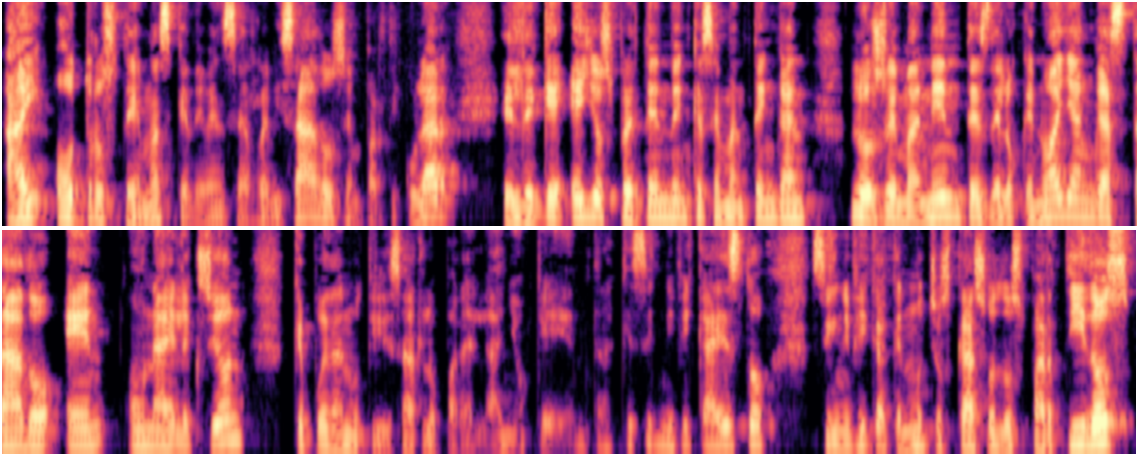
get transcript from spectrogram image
Hay otros temas que deben ser revisados, en particular el de que ellos pretenden que se mantengan los remanentes de lo que no hayan gastado en una elección, que puedan utilizarlo para el año que entra. ¿Qué significa esto? Significa que en muchos casos los partidos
